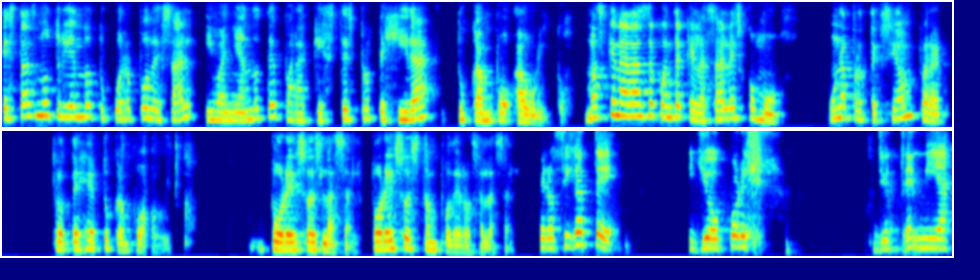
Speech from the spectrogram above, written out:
estás nutriendo tu cuerpo de sal y bañándote para que estés protegida tu campo áurico. Más que nada, haz de cuenta que la sal es como una protección para proteger tu campo áurico. Por eso es la sal, por eso es tan poderosa la sal. Pero fíjate, yo, por ejemplo, yo tenía,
